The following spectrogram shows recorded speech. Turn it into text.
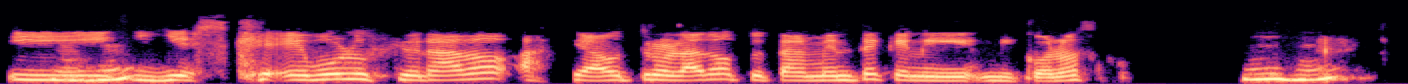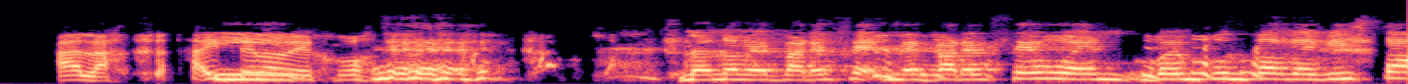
y, y, es que he evolucionado hacia otro lado totalmente que ni, ni conozco. Ala, ahí te lo dejo. no, no, me parece, me parece buen, buen punto de vista.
